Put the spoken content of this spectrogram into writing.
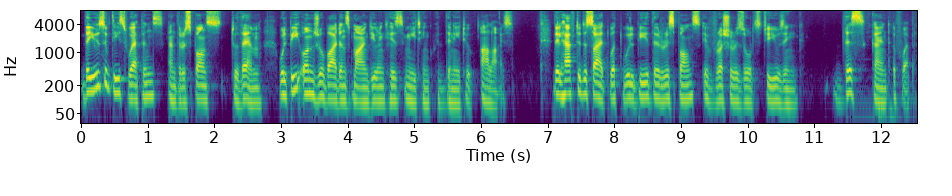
The use of these weapons and the response to them will be on Joe Biden's mind during his meeting with the NATO allies. They'll have to decide what will be the response if Russia resorts to using this kind of weapon.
